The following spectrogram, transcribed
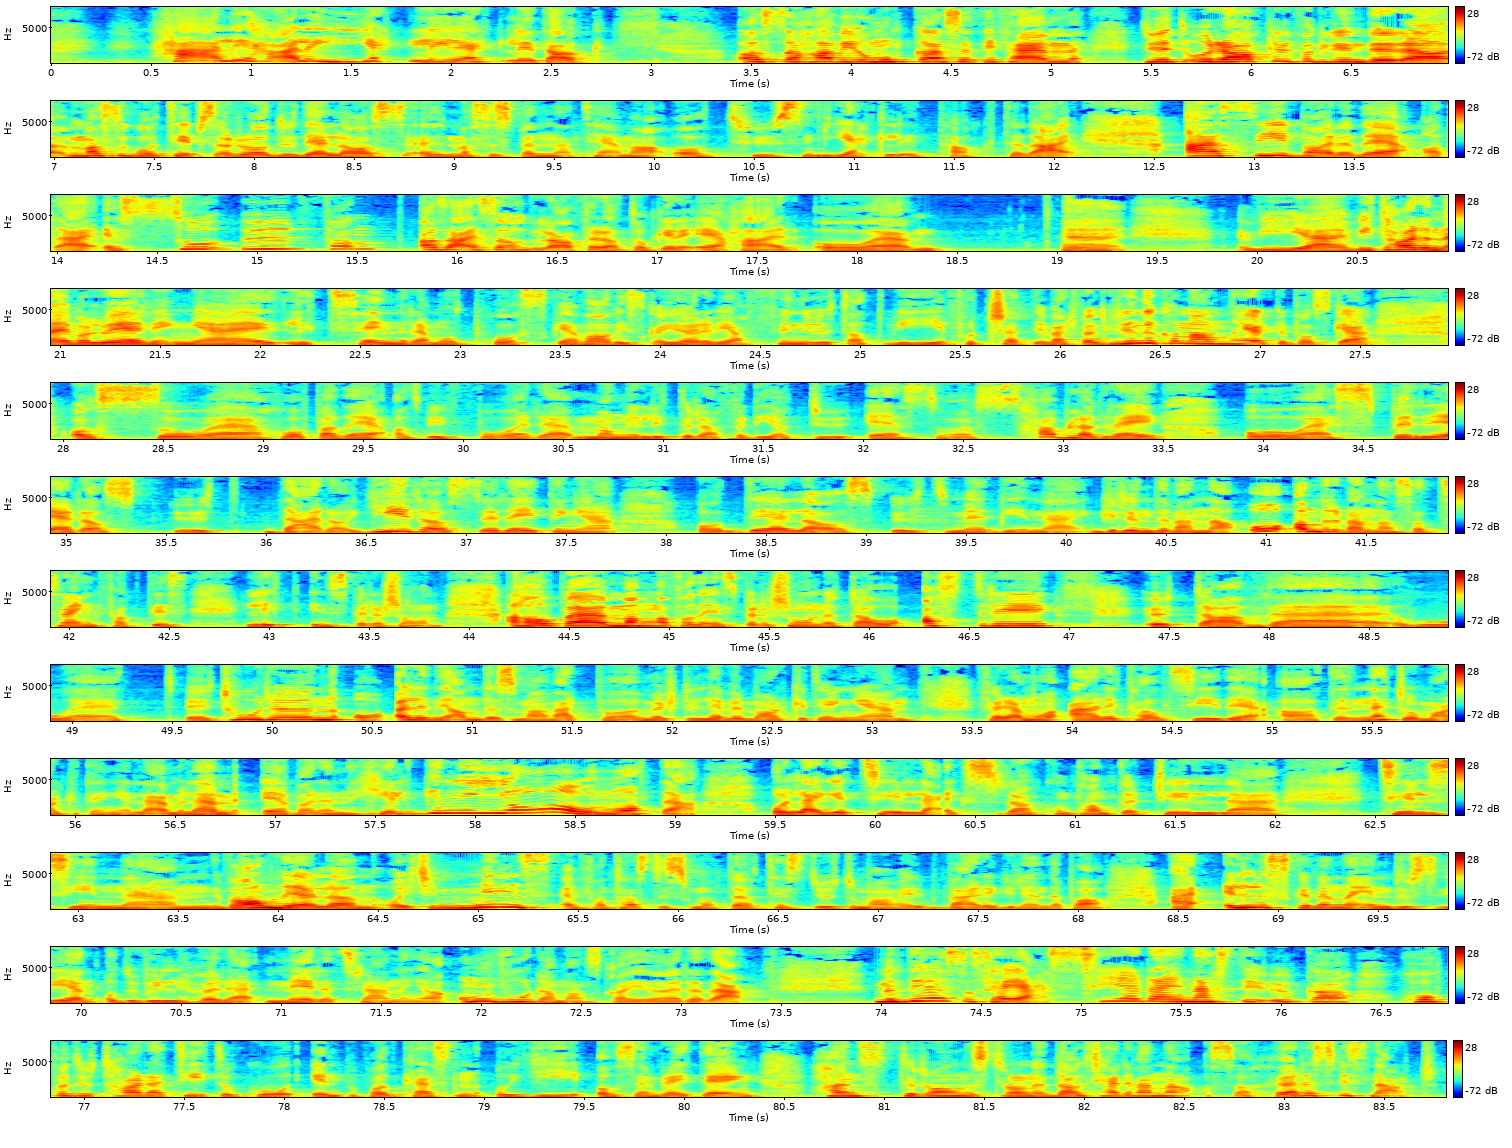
Herlig, herlig, hjertelig, hjertelig takk. Og så har vi jo Mokka75. Du er et orakel for gründere. Masse gode tips og råd du deler oss. Masse spennende tema. Og tusen hjertelig takk til deg. Jeg sier bare det at jeg er så ufant... Altså, jeg er så glad for at dere er her. Og eh, eh vi, eh, vi, tar en evaluering eh, litt senere mot påske, hva vi skal gjøre. Vi har funnet ut at vi fortsetter i hvert fall Gründerkanalen helt til påske. Og så eh, håper jeg det at vi får mange lyttere fordi at du er så sabla grei og sprer oss ut der og gir oss ratinger og deler oss ut med dine gründervenner og andre venner som trenger faktisk litt inspirasjon. Jeg håper mange har fått inspirasjon ut av Astrid, ut av uh, hun Torunn og alle de andre som har vært på multilevel marketing. Eh, for jeg må ærlig talt si det at network marketing eller MLM er bare en helt genial måte å legge til ekstra kontanter til, eh, til sin vanlige lønn, og ikke minst en fantastisk måte å teste ut om man vil være gründer på. Jeg elsker denne industrien, og du vil høre mer treninger om hvordan man skal gjøre det. Med det så sier jeg ser deg neste uke. Håper du tar deg tid til å gå inn på podkasten og gi oss en rating. Ha en strålende, strålende dag, kjære venner, så høres vi snart.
